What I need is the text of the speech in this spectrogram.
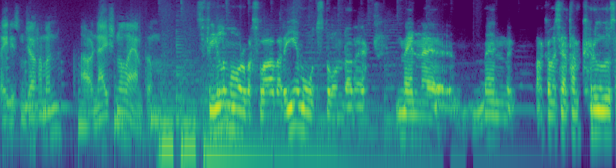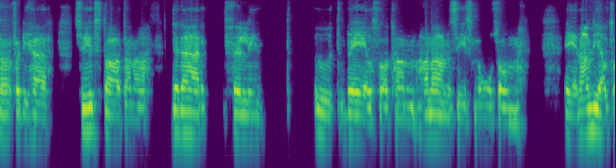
ladies and gentlemen, our national anthem. Fillmore var slaverimotståndare, men, eh, men man kan väl säga att han krusade för de här sydstaterna. Det där föll inte ut väl så att han, han anses nog som en av de alltså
